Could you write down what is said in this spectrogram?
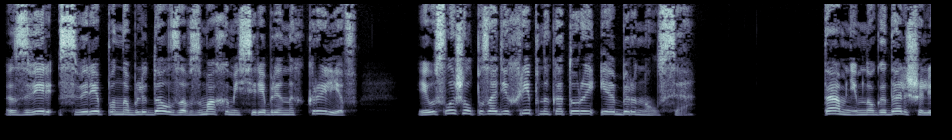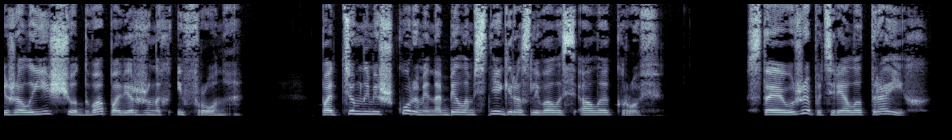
Зверь свирепо наблюдал за взмахами серебряных крыльев и услышал позади хрип, на который и обернулся. Там, немного дальше, лежало еще два поверженных Ифрона. Под темными шкурами на белом снеге разливалась алая кровь. Стая уже потеряла троих.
